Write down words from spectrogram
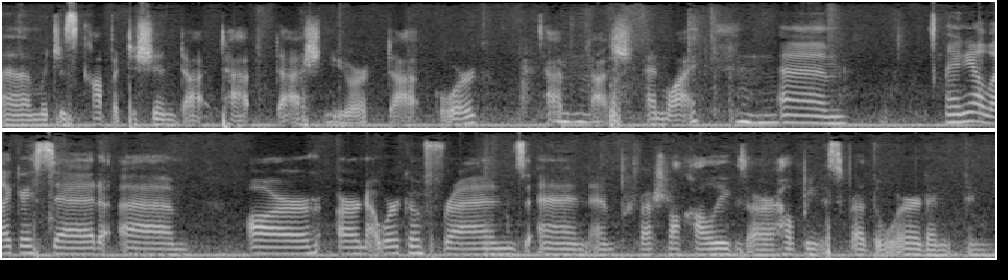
um, which is competition.tap-newyork.org, tap-ny. Um, and yeah, like I said, um, our our network of friends and, and professional colleagues are helping to spread the word and, and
